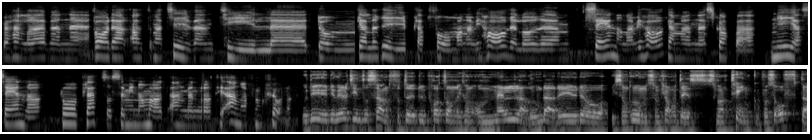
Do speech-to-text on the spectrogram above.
behandlar även eh, vad är alternativen till eh, de galleriplattformarna vi har eller eh, scenerna vi har. Kan man eh, skapa nya scener på platser som vi normalt använder till andra funktioner. Och det är, det är väldigt intressant för att du, du pratar om, liksom, om mellanrum där. Det är ju då liksom rum som kanske inte är som man tänker på så ofta.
